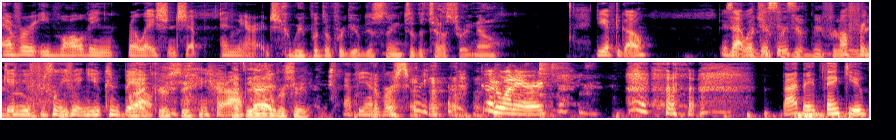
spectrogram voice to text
ever evolving relationship and marriage. Can we put the forgiveness thing to the test right now? Do you have to go? Is Yeah, that what would you this is? forgive me for I'll leaving forgive you for leaving. You can Bye, bail. Chrissy. You're Happy awesome. anniversary. Happy anniversary. Good one, Eric. Bye, babe. Thank you.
